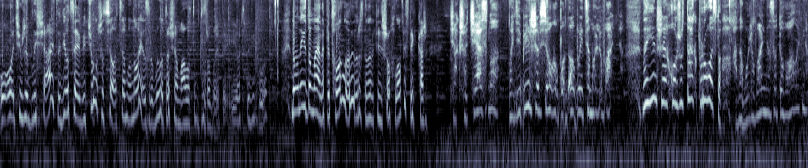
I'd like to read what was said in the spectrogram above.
очі вже блищають, тоді оце я відчула, що все, це воно, я зробила те, що я мала тут зробити. І ось тоді було. Ну вони і до мене підходили, один раз до мене підійшов хлопець такий каже: Якщо чесно, мені більше всього подобається малювання. На інше я ходжу так просто, а на малювання задоволення.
